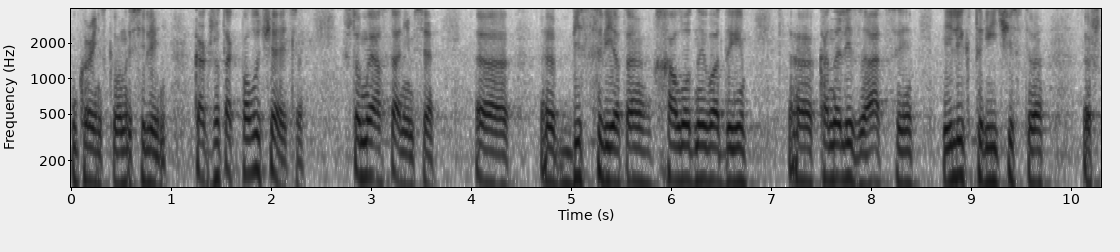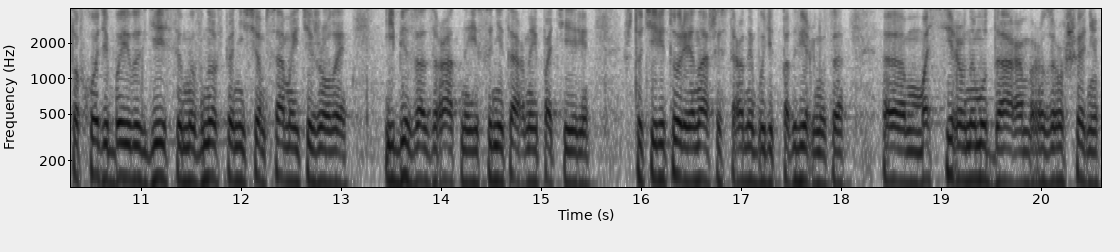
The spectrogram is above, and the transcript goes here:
украинского населения. Как же так получается, что мы останемся э, э, без света, холодной воды, э, канализации, электричества, что в ходе боевых действий мы вновь понесем самые тяжелые и безвозвратные и санитарные потери, что территория нашей страны будет подвергнута э, массированным ударам, разрушению,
